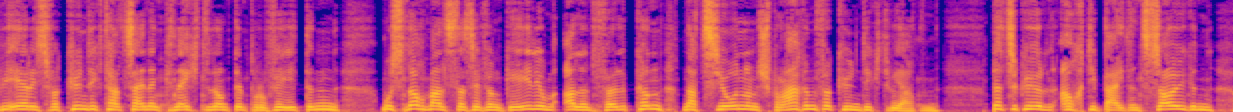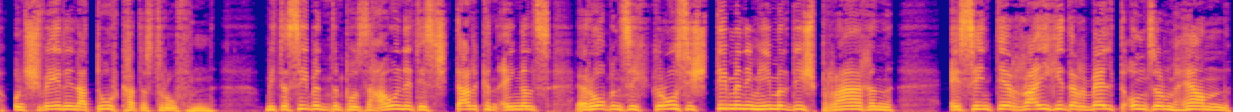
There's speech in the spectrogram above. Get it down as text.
wie er es verkündigt hat seinen Knechten und den Propheten, muss nochmals das Evangelium allen Völkern, Nationen und Sprachen verkündigt werden. Dazu gehören auch die beiden Zeugen und schwere Naturkatastrophen. Mit der siebenten Posaune des starken Engels erhoben sich große Stimmen im Himmel, die sprachen, es sind die Reiche der Welt unserem Herrn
